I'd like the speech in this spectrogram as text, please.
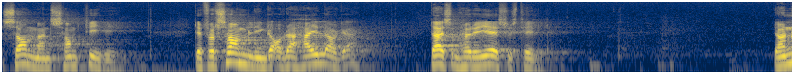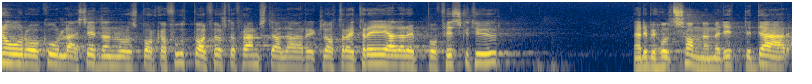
sammen samtidig. Det er forsamlinga av de hellige, de som hører Jesus til. Ja, når og hvordan er det når du sparker fotball først og fremst, eller klatrer i tre, eller er på fisketur? Nei, det blir holdt sammen med dette der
